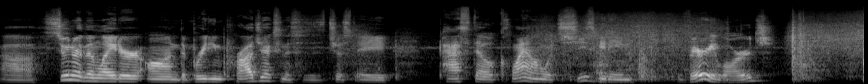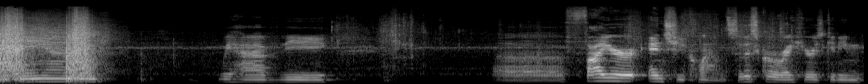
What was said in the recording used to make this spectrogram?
uh, sooner than later on the breeding projects. And this is just a pastel clown, which she's getting very large. And we have the uh, Fire Enchi Clown. So this girl right here is getting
